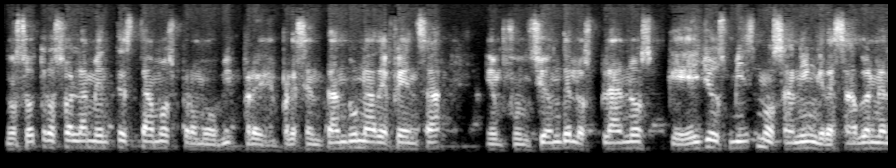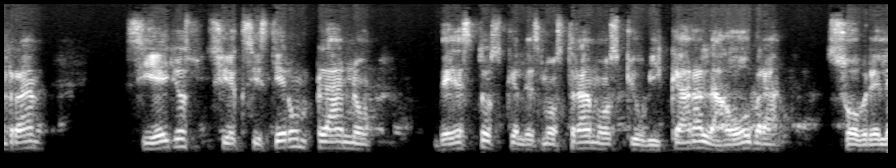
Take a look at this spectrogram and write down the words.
Nosotros solamente estamos pre presentando una defensa en función de los planos que ellos mismos han ingresado en el RAN. Si ellos, si existiera un plano de estos que les mostramos que ubicara la obra sobre el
